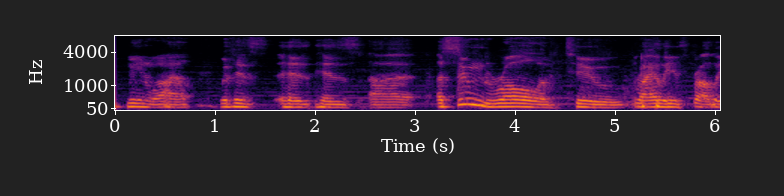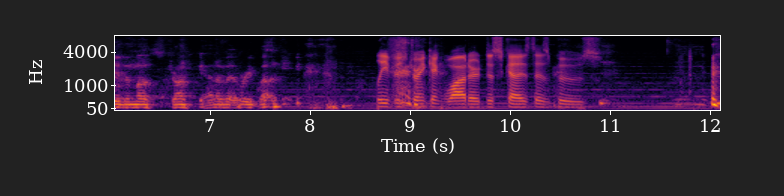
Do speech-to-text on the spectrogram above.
Meanwhile, with his his his uh, assumed role of two, Riley is probably the most drunk out of everybody. Leaf is drinking water disguised as booze.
